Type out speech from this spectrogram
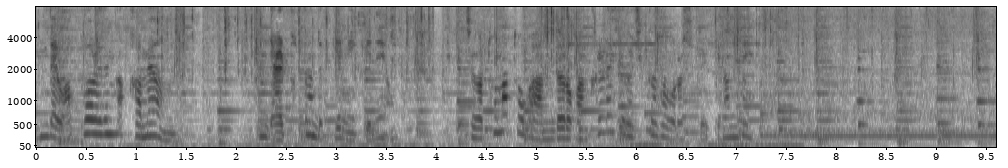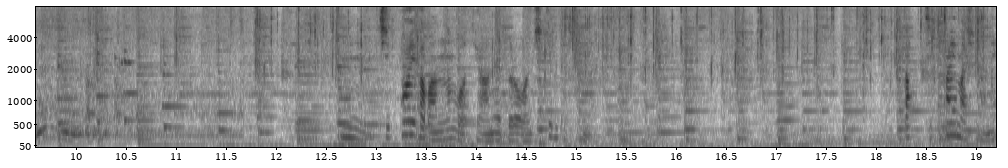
근데 와퍼를 생각하면 좀 얄풋한 느낌이 있긴 해요. 제가 토마토가 안 들어간 클래식을 시켜서 그럴 수도 있긴 한데 지파이가 맞는 것 같아요. 안에 들어간 치킨 패티는. 딱 지파이 맛이 나네.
